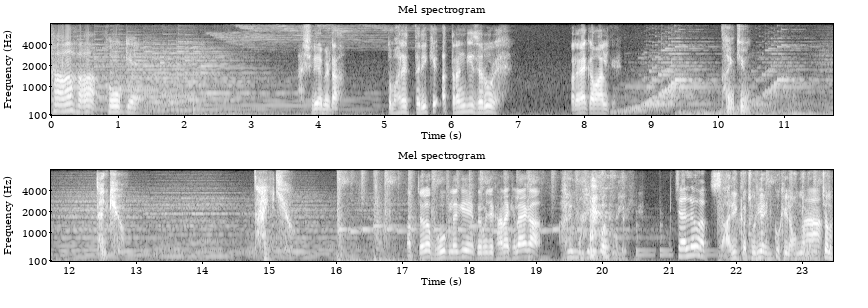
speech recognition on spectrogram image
हाँ हाँ हो गया। श्रेया बेटा तुम्हारे तरीके अतरंगी ज़रूर है पर है कमाल के। थैंक यू थैंक यू अब चलो भूख लगी है कोई मुझे खाना खिलाएगा? अरे मुझे भी बहुत भूख लगी चलो अब। सारी कचौरियाँ इनको खिलाऊँगा मैं। हाँ। चलो।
